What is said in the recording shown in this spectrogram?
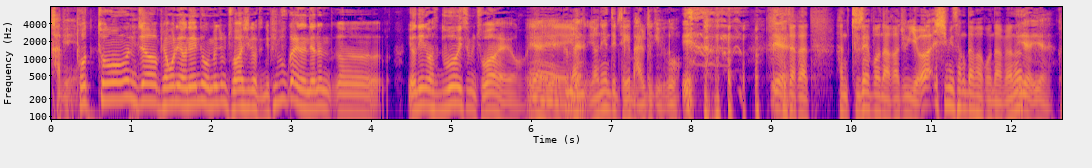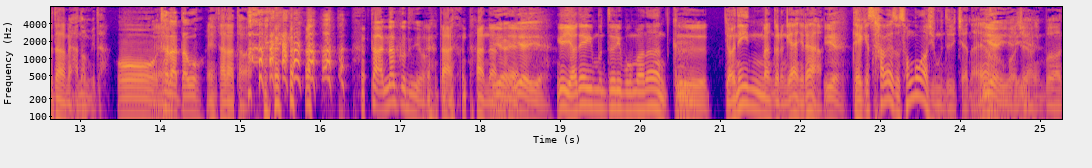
갑이에요. 보통은 저 병원에 연예인들 오면 좀 좋아하시거든요. 피부과 있는 데는, 어, 연예인 와서 누워 있으면 좋아해요. 예, 예. 근데, 연, 연예인들이 되게 말도 길고 예. 그러다가 한 두세 번 와가지고 열심히 상담하고 나면은 예, 예. 그 다음에 안 옵니다. 어, 다 났다고? 네, 다 났다. 다 안 났거든요. 다다안 났는데 예, 예, 예. 이게 연예인분들이 보면은 그 연예인만 그런 게 아니라 예. 되게 사회에서 성공하신 분들 있잖아요. 예, 예, 뭐, 저, 예. 뭐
